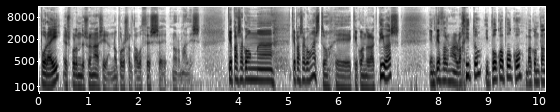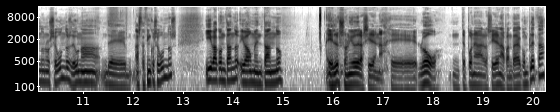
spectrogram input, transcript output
Por ahí es por donde suena la sirena, no por los altavoces eh, normales. ¿Qué pasa con, eh, ¿qué pasa con esto? que cuando lo activas empieza a sonar bajito y poco a poco va contando unos segundos, de una de hasta 5 segundos, y va contando y va aumentando el sonido de la sirena. luego te pone a la sirena a pantalla completa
